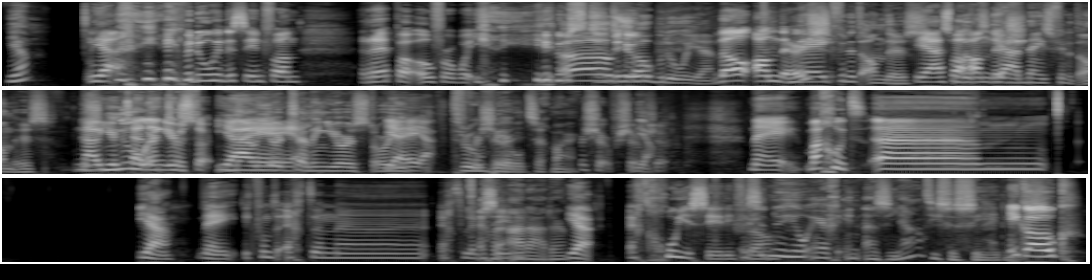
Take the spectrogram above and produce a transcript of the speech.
Ja? Ja, ik bedoel in de zin van rappen over what you used Oh, to do. zo bedoel je. Wel anders. Nee, ik vind het anders. Ja, is wel Omdat- anders. Ja, nee, ik vind het anders. Now Dus you're new telling your sto- ja, Now ja, you're telling your story Ja, ja, ja. through sure. beeld, zeg maar. For sure, for sure, Ja. for sure. Nee, maar goed. ehm, ja, nee, ik vond het echt een, eh, echt een leuke Echt een serie. aanrader. Ja, echt een goede serie Ik vooral. zit nu heel erg in Aziatische series. Ik ook.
